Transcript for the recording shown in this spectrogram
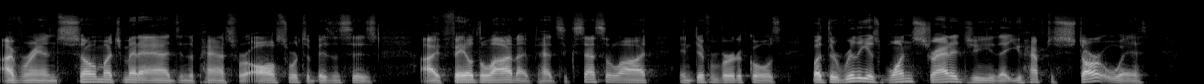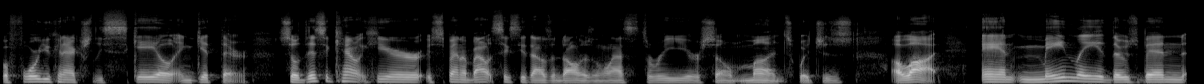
I've ran so much meta ads in the past for all sorts of businesses. I've failed a lot, I've had success a lot in different verticals, but there really is one strategy that you have to start with before you can actually scale and get there. So this account here spent about $60,000 in the last three or so months, which is a lot. And mainly there's been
